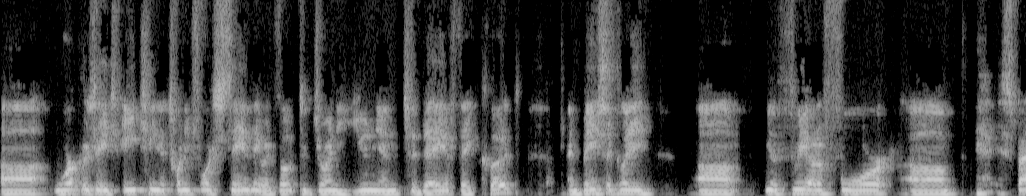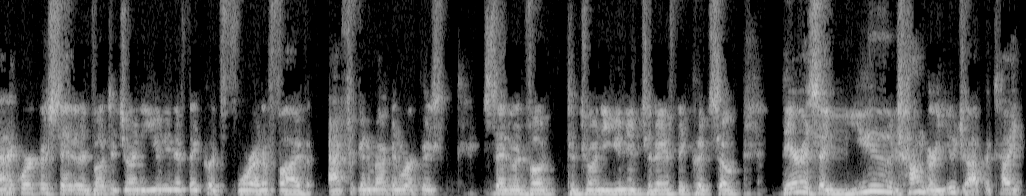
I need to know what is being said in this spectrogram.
uh, workers aged 18 to 24 say they would vote to join a union today if they could. And basically, uh, you know, three out of four um, Hispanic workers say they would vote to join the union if they could. Four out of five African American workers say they would vote to join the union today if they could. So there is a huge hunger, huge appetite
